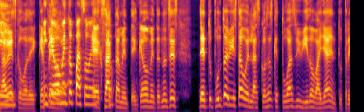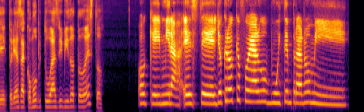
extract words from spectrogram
sabes? Como de, ¿qué ¿En qué momento pasó eso? Exactamente, ¿en qué momento? Entonces, de tu punto de vista o en las cosas que tú has vivido, vaya, en tu trayectoria, o sea, ¿cómo tú has vivido todo esto? Ok, mira, este, yo creo que fue algo muy temprano mi,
